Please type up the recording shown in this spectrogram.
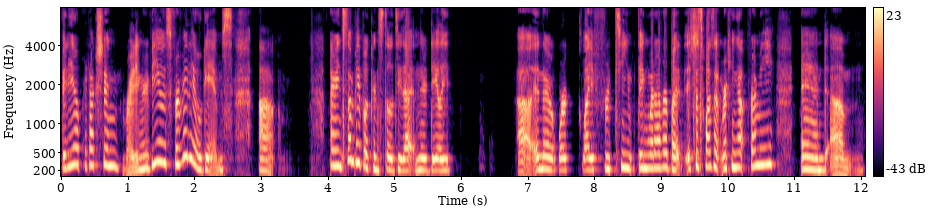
video production, writing reviews for video games. Um, I mean, some people can still do that in their daily, uh, in their work life routine thing, whatever, but it just wasn't working out for me. And, um,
